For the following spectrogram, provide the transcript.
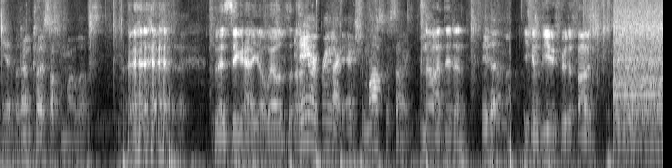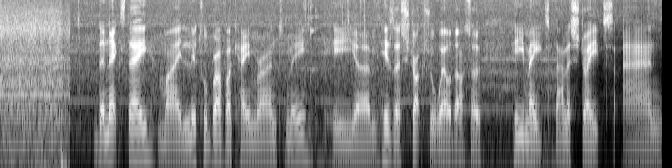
Yeah, but don't close up on my welds. Let's see how your welds are. You didn't even bring like an extra mask or something. No, I didn't. You don't know. You can view through the phone. The next day, my little brother came round to me. He um, he's a structural welder, so he makes balustrades and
